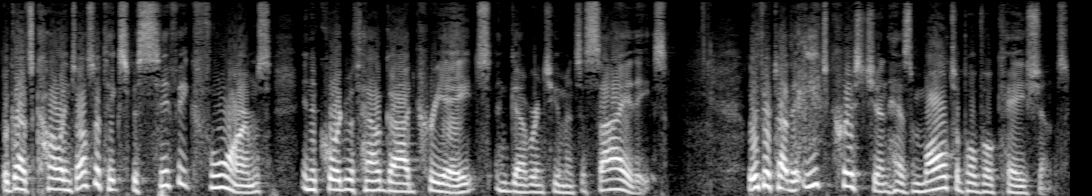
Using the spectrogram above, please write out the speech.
But God's callings also take specific forms in accord with how God creates and governs human societies. Luther taught that each Christian has multiple vocations,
